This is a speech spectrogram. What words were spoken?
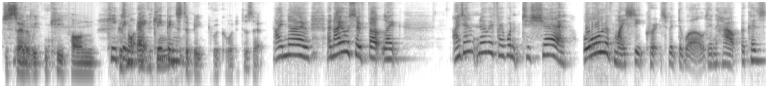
just so yeah. that we can keep on. Because not everything keeping, needs to be recorded, does it? I know, and I also felt like I don't know if I want to share all of my secrets with the world in how because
